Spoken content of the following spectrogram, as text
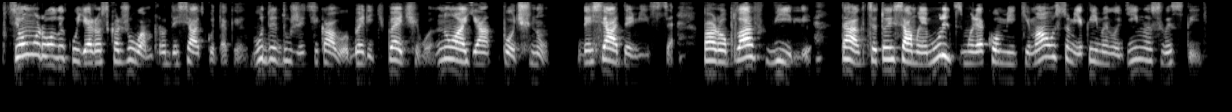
В цьому ролику я розкажу вам про десятку таких. Буде дуже цікаво. Беріть печиво. Ну а я почну. Десяте місце. Пароплав Віллі. Так, це той самий мульт з моряком Мікі Маусом, який мелодійно свистить.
